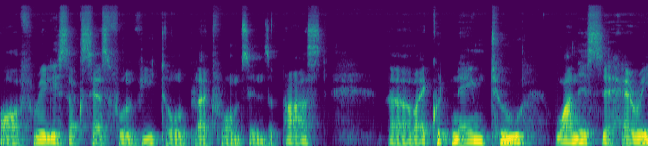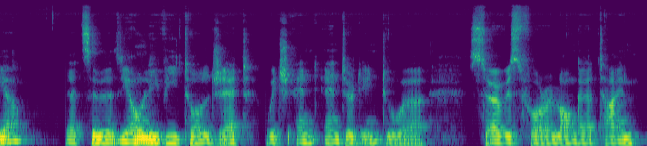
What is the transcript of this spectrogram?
of really successful VTOL platforms in the past. Um, I could name two. One is the Harrier. That's a, the only VTOL jet which en- entered into a service for a longer time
